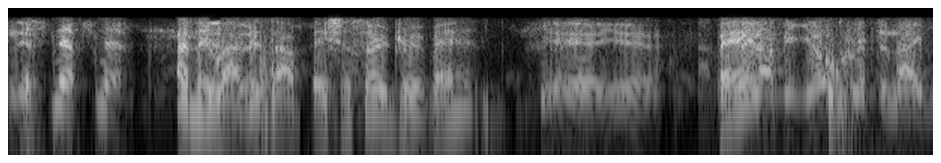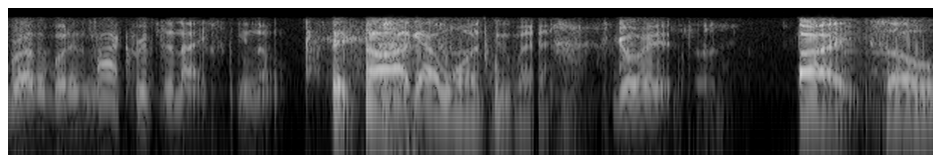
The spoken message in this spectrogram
snip. snip, snip. And they right, it's outpatient surgery, man. Yeah, yeah. It may Man, not be your kryptonite, brother, but it's my kryptonite. You know. no, I got one too, man. Go ahead. All right, so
